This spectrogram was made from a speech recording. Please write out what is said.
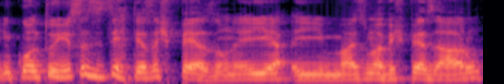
Enquanto isso, as incertezas pesam, né? E, e mais uma vez pesaram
